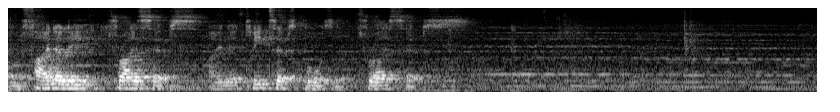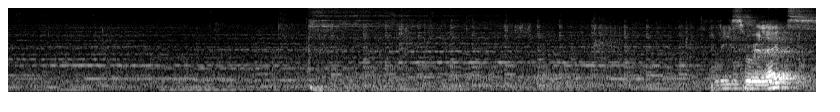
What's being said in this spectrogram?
And finally, triceps, eine Trizepspose, triceps. Please relax.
